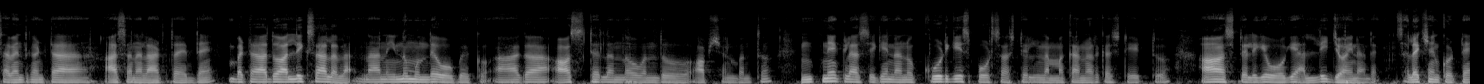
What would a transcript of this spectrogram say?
ಸೆವೆಂತ್ ಗಂಟ ಹಾಸನಲ್ಲಿ ಆಡ್ತಾ ಇದ್ದೆ. ಬಟ್ ಅದು ಅಲ್ಲಿಗೆ ಸಾಲಲ್ಲ. ನಾನು ಇನ್ನು ಮುಂದೆ ಹೋಗಬೇಕು. ಆಗ ಹಾಸ್ಟೆಲ್ ಅನ್ನೋ ಒಂದು ಆಪ್ಷನ್ ಬಂತು. ಎಂಟನೇ ಕ್ಲಾಸಿಗೆ ನಾನು ಕೂಡ್ಗಿ ಸ್ಪೋರ್ಟ್ಸ್ ಹಾಸ್ಟೆಲ್ ನಮ್ಮ ಕರ್ನಾಟಕ ಸ್ಟೇಟ್ ಆ ಹಾಸ್ಟೆಲಿಗೆ ಹೋಗಿ ಅಲ್ಲಿ ಜಾಯ್ನ್ ಆದೆ. ಸೆಲೆಕ್ಷನ್ ಕೊಟ್ಟೆ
